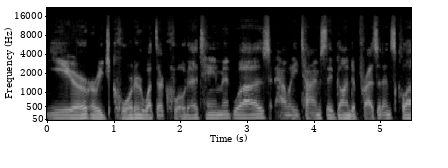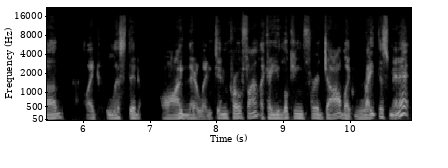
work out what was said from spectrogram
year or each quarter what their quota attainment was how many times they've gone to president's club like listed on their LinkedIn profile? Like, are you looking for a job like right this minute?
